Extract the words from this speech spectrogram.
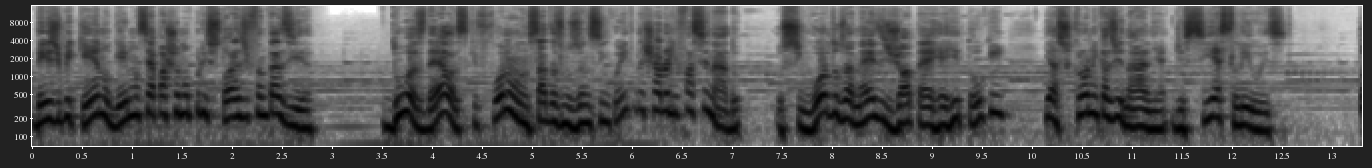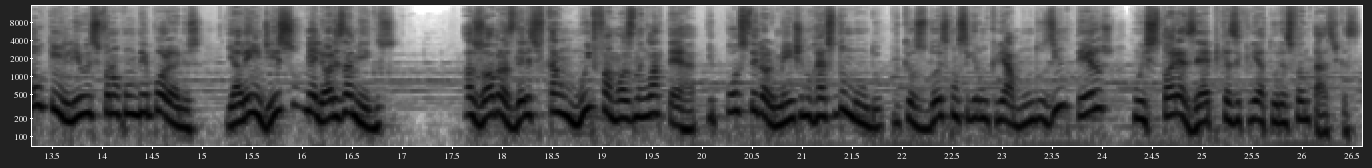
Desde pequeno, Gaiman se apaixonou por histórias de fantasia. Duas delas, que foram lançadas nos anos 50, deixaram ele fascinado: O Senhor dos Anéis de J.R.R. Tolkien e As Crônicas de Nárnia, de C.S. Lewis. Tolkien e Lewis foram contemporâneos e, além disso, melhores amigos. As obras deles ficaram muito famosas na Inglaterra e posteriormente no resto do mundo, porque os dois conseguiram criar mundos inteiros com histórias épicas e criaturas fantásticas,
